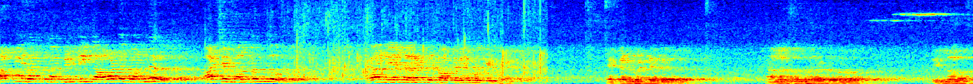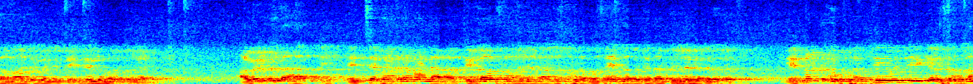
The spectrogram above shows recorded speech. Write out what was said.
ಆಫೀಸ್ ಹತ್ರ ಬಿಲ್ಡಿಂಗ್ ಆರ್ಡರ್ ಬಂದು ಆಶೆ ಮಲ್ತಂದು ನಾನು ಎಲ್ಲ రెండు ಪಾಪಲ್ಲಿ ಮುಗಿದ್ದೆ ಎಕಡೆ ಬಂದಿರು ನಲವತ್ತು ಬಿಲ್ಲೋ ಸಮಾಜದಲ್ಲಿ ಬೆನ್ನೆಲು ಬರಲಿಲ್ಲ ಅವೆಲ್ಲ ಹೆಚ್ಚ ಬಂದ್ರೆ ಮಂಡ ಬಿಲ್ಲವ ಸಮಾಜ ನಲಸುಪುರ ಹೊಸ ತಾಲೂಕಿನ ಬಿಲ್ಲವರು ಎನ್ನೊಟ್ಟು ಪ್ರತಿ ಒಂದು ಕೆಲಸ ಎಲ್ಲ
